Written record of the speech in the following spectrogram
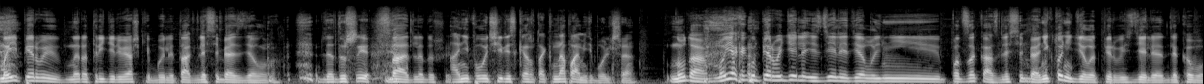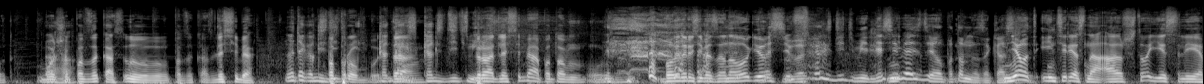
мои первые, наверное, три деревяшки были так, для себя сделано. для души, Да, для души. они получились, скажем так, на память больше. Ну да, но я как бы первые деле- изделия делаю не под заказ, для себя. Никто не делает первые изделия для кого-то. Больше Ага. под заказ, ну, под заказ, для себя. Ну, это как с Попробовать, детьми. Как, да. как с- как с детьми. Сперва для себя, а потом... Благодарю тебя за аналогию. Спасибо. Как с детьми. Для себя сделал, потом на заказ. Мне вот интересно, а что если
